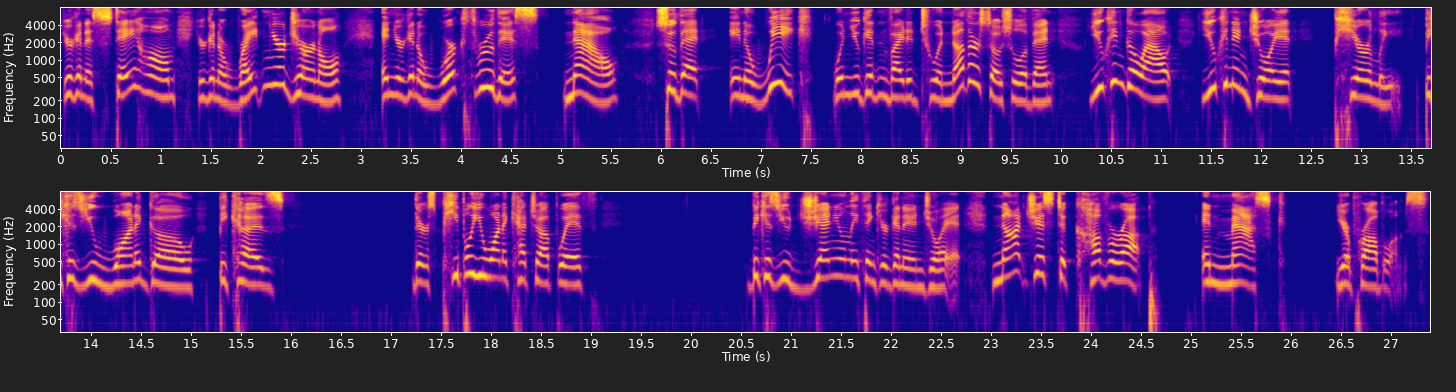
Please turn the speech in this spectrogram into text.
You're going to stay home. You're going to write in your journal and you're going to work through this now so that in a week when you get invited to another social event, you can go out, you can enjoy it purely because you want to go, because there's people you want to catch up with, because you genuinely think you're going to enjoy it, not just to cover up and mask your problems.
